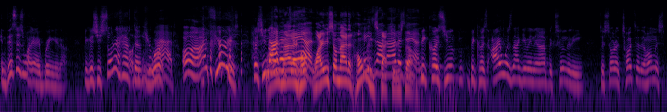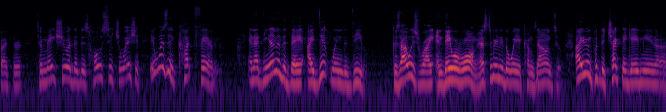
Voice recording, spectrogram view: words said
And this is why I bring it up. Because you sort of have Oh, to you're work. mad. Oh, I'm furious. Because you Why know are you mad at home- why are you so mad at home He's not mad inspectors, at though? Dan. Because you because I was not given the opportunity to sort of talk to the home inspector to make sure that this whole situation it wasn't cut fairly. And at the end of the day, I did win the deal. Because I was right and they were wrong. That's really the way it comes down to. I even put the check they gave me in a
